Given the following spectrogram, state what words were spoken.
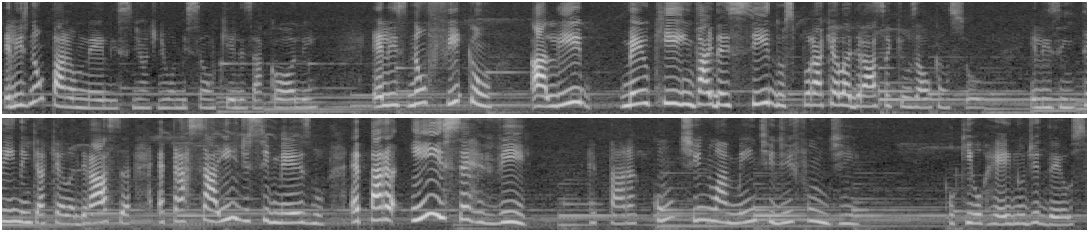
Eles não param neles diante de uma missão que eles acolhem, eles não ficam ali meio que envaidecidos por aquela graça que os alcançou. Eles entendem que aquela graça é para sair de si mesmo, é para ir servir para continuamente difundir o que o reino de Deus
